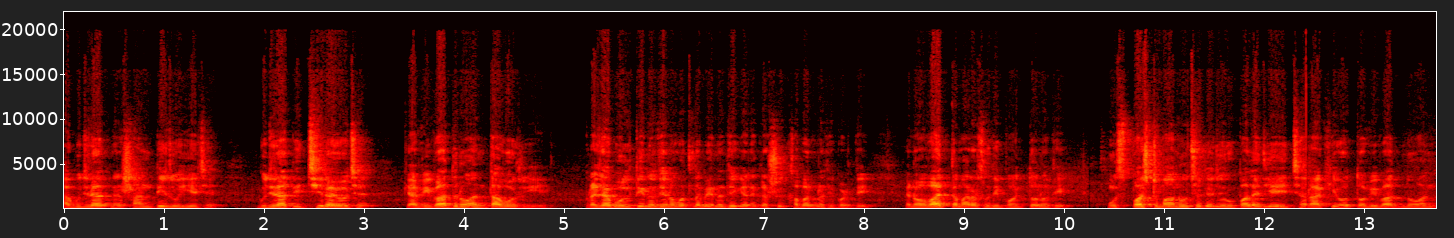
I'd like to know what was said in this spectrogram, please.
આ ગુજરાતને શાંતિ જોઈએ છે. ગુજરાત ઈચ્છી રહ્યો છે કે આ વિવાદનો અંત આવવો જોઈએ. પ્રજા બોલતી નથી એનો મતલબ એ નથી કે એને કશું ખબર નથી પડતી, એનો અવાજ તમારા સુધી પહોંચતો નથી. હું સ્પષ્ટ માનું છું કે જો રૂપાલાજીએ ઈચ્છા રાખી હોત તો વિવાદનો અંત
